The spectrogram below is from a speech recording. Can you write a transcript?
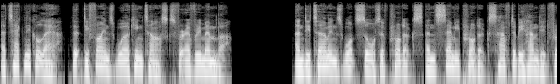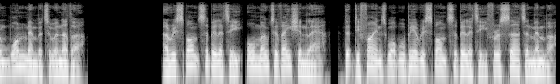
a technical layer that defines working tasks for every member and determines what sort of products and semi-products have to be handed from one member to another. A responsibility or motivation layer that defines what will be a responsibility for a certain member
